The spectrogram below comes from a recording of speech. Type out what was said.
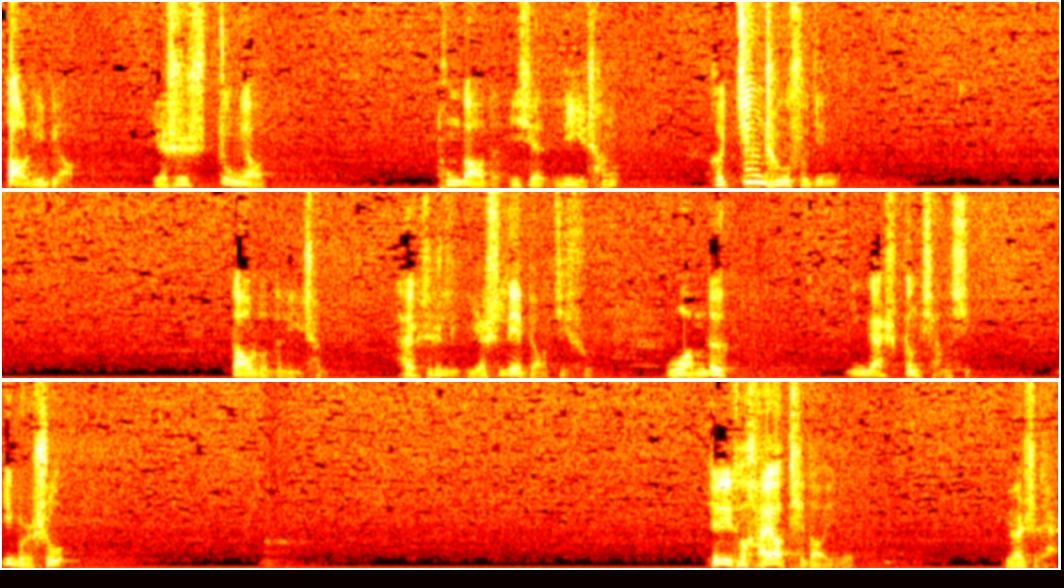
道理表，也是重要通道的一些里程和京城附近的道路的里程，还有是也是列表技术。我们的应该是更详细，一本书。这里头还要提到一个袁世凯，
